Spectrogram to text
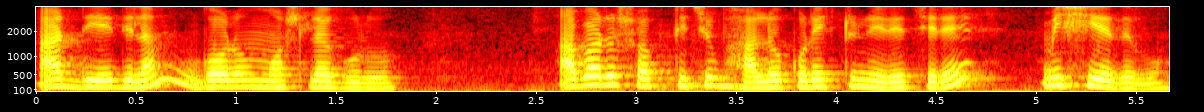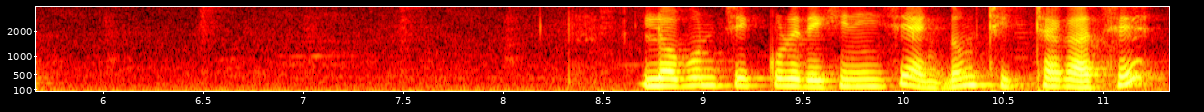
আর দিয়ে দিলাম গরম মশলা গুঁড়ো। আবারও সব কিছু ভালো করে একটু নেড়ে চেড়ে মিশিয়ে দেব। লবণ চেক করে দেখে নিয়েছি, একদম ঠিকঠাক আছে।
